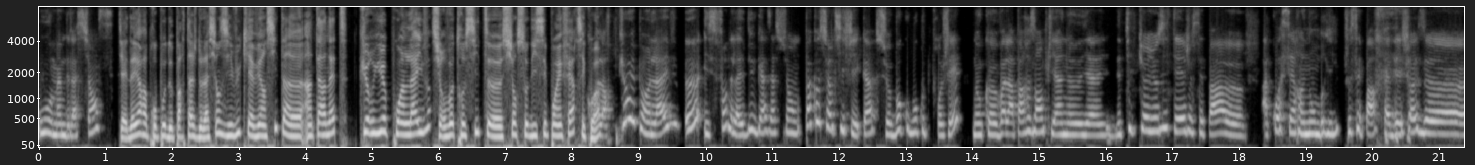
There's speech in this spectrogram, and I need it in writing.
ou même de la science. Tiens, d'ailleurs, à propos de partage de la science, j'ai vu qu'il y avait un site euh, internet curieux.live sur votre site euh, c'est quoi? Alors, Curieux.live, eux, ils font de la divulgation, pas que scientifique, hein, sur beaucoup, beaucoup de projets. Donc euh, voilà, par exemple, il y, a des petites curiosités, je sais pas, euh, à quoi sert un nombril, je sais pas, ça des choses. euh,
